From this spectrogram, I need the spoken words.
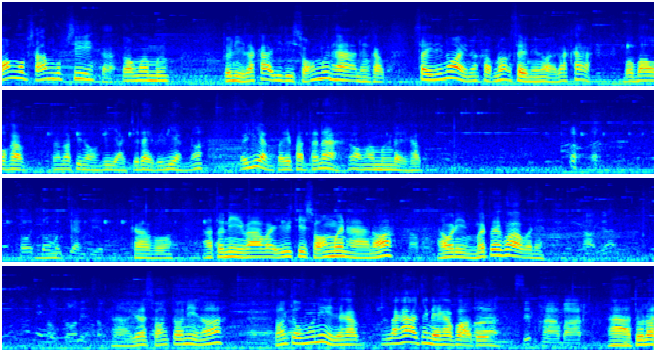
2งบ3งบ4ก็ลองมามึงตัวนี้ราคาอยู่ที่25,000นะครับใส่น้อยๆนะครับเนาะใส่น้อยๆราคาเบาๆครับสำหรับพี่น้องที่อยากจะได้ไปเลี้ยงเนาะไปเลี้ยงไปพัฒนาลองมาเมืองได้ครับ โตโตมันแจ้งดีดครับผมอ่าตัวนี้ว่าไว้อยู่ที่25,000เนาะครับผมเอาวันนี้หมดไปพ่อวันนี้อ่าเหลือสองตัวนี่สองตัวอ่าเหลือสองตัวนี้เนาะ สองตัวมื้อนี้นะครับ ราคาจังไดครับพ่อตัวสิบห้าบาท อ่าตัวละ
